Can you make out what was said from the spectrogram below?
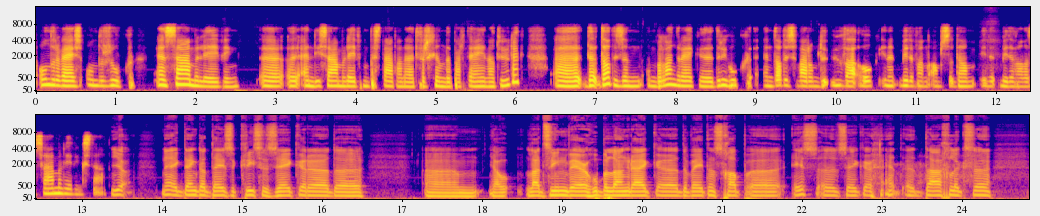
onderwijs, onderzoek en samenleving, uh, en die samenleving bestaat dan uit verschillende partijen natuurlijk. Uh, dat is een, een, belangrijke driehoek. En dat is waarom de UvA ook in het midden van Amsterdam, in het midden van de samenleving staat. Ja, nee, ik denk dat deze crisis zeker de, um, ja, laat zien weer hoe belangrijk de wetenschap is. zeker het, het dagelijks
